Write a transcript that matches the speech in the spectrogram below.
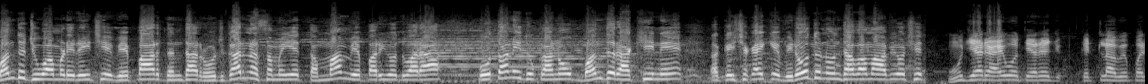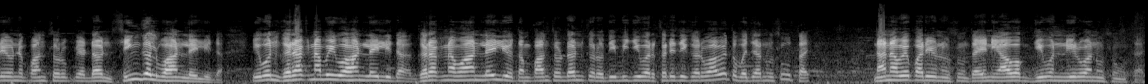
બંધ જોવા મળી રહી છે. વેપાર ધંધા રોજગારના સમયે તમામ વેપારીઓ દ્વારા પોતાની દુકાનો બંધ રાખીને કહી શકાય કે વિરોધ નોંધાવવામાં આવ્યો છે. હું જ્યારે આવ્યો ત્યારે જ કેટલા વેપારીઓને પાંચસો રૂપિયા દંડ સિંગલ વાહન લઈ લીધા. ઇવન ગ્રાહકના બી વાહન લઈ લીધા. ગ્રાહકના વાહન લઈ લ્યો, તમે પાંચસો દંડ કરો, તે બીજી વાર ખરીદી કરવા આવે તો બજારનું શું થાય? નાના વેપારીઓનું શું થાય? એની આવક, જીવન નિર્વાહનું શું થાય?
